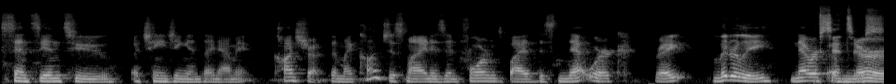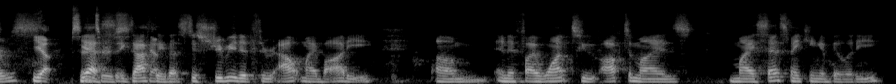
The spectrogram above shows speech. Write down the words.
sense into a changing and dynamic construct. And my conscious mind is informed by this network, right? Literally, network of nerves. Yeah. Sensors. Yes, exactly. That's distributed throughout my body. Um, and if I want to optimize my sense making ability,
